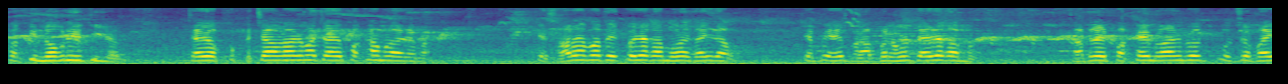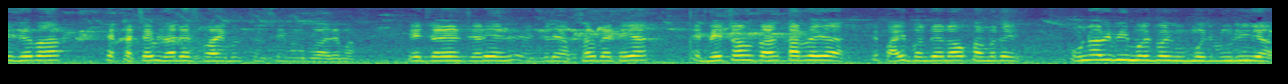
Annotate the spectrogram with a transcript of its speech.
ਪੱਕੀ ਨੌਕਰੀ ਦਿੱਤੀ ਜਾਵੇ। ਚਾਹੇ ਉਹ ਕੱਚਾ ਮੁਲਾਜ਼ਮ ਆ, ਚਾਹੇ ਉਹ ਪੱਕਾ ਮੁਲਾਜ਼ਮ ਆ। ਇਹ ਸਾਰਿਆਂ ਬਾਤ ਇੱਕੋ ਜਿਹਾ ਕੰਮ ਹੋਣਾ ਚਾਹੀਦਾ। ਕਿ ਇਹ ਬਰਾਬਰ ਹੋਣਾ ਚਾਹੀਦਾ ਕੰਮ। ਸਾਡੇ ਪੱਕੇ ਮੁਲਾਜ਼ਮ ਸਫ਼ਾਈ ਸੇਵਾ ਤੇ ਕੱਚੇ ਵੀ ਸਾਡੇ ਸਫ਼ਾਈ ਸੇਵਾ ਮੁਲਾਜ਼ਮ ਆ। ਇਹ ਜਿਹੜੇ ਜਿਹੜੇ ਜਿਹੜੇ ਅਫਸਰ ਬੈਠੇ ਆ, ਇਹ ਮੇਟਾਂ ਨੂੰ ਤੰਗ ਕਰ ਰਹੇ ਆ ਕਿ ਭਾਈ ਬੰਦੇ ਲਾਓ ਕੰਮ ਤੇ। ਉਹਨਾਂ ਦੀ ਵੀ ਮਜਬੂਰੀ ਆ।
